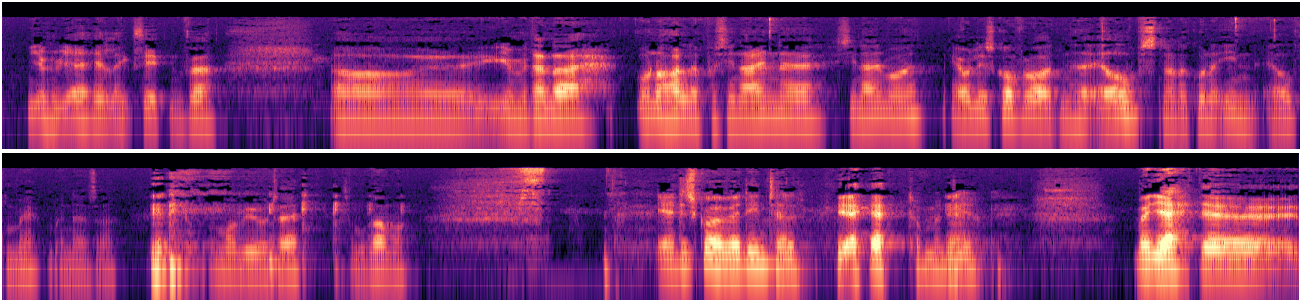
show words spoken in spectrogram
Jamen, jeg har heller ikke set den før. Og øh, jamen, den er underholdende på sin egen, øh, sin egen måde. Jeg var lidt skuffet over, at den hedder Elves, når der kun er én elf med, men altså, det må vi jo tage, som kommer. ja, det skulle have været et indtal, Ja, ja. man Ja. Men ja, det, er,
